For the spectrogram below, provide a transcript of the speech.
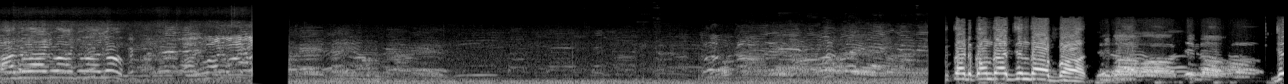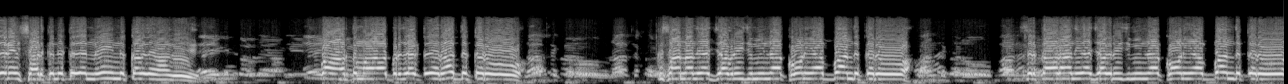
ਆਜੋ ਆਜੋ ਆਜੋ ਆਜੋ। ਤੜਕਾਉਂਦਾ ਜਿੰਦਾਬਾਦ ਜਿੰਦਾਬਾਦ ਜਿੰਦਾਬਾਦ। ਜਿਹੜੀ ਸੜਕ ਨਿਕਲੇ ਨਹੀਂ ਨਿਕਲ ਦੇਵਾਂਗੇ। ਭਾਰਤ ਮਾਲਾ ਪ੍ਰੋਜੈਕਟ ਰੱਦ ਕਰੋ। ਕਿਸਾਨਾਂ ਦੀਆਂ ਜਬਰੀ ਜ਼ਮੀਨਾਂ ਖੋਣੀਆਂ ਬੰਦ ਕਰੋ। ਸਰਕਾਰਾਂ ਦੀਆਂ ਜਬਰੀ ਜ਼ਮੀਨਾਂ ਖੋਣੀਆਂ ਬੰਦ ਕਰੋ।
